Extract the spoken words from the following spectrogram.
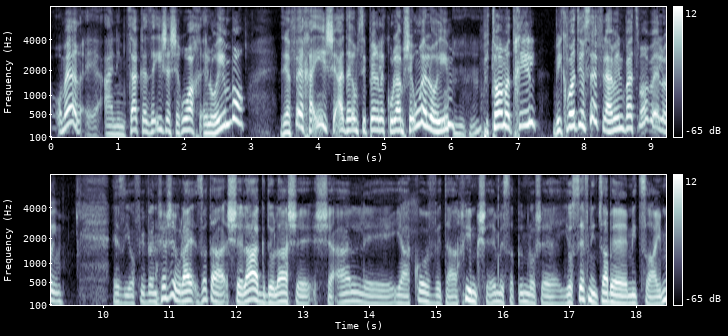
אומר, הנמצא כזה איש אשר רוח אלוהים בו? זה יפה איך האיש שעד היום סיפר לכולם שהוא אלוהים, mm-hmm. פתאום מתחיל בעקבות יוסף להאמין בעצמו באלוהים. איזה יופי, ואני חושב שאולי זאת השאלה הגדולה ששאל אה, יעקב את האחים כשהם מספרים לו שיוסף נמצא במצרים.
